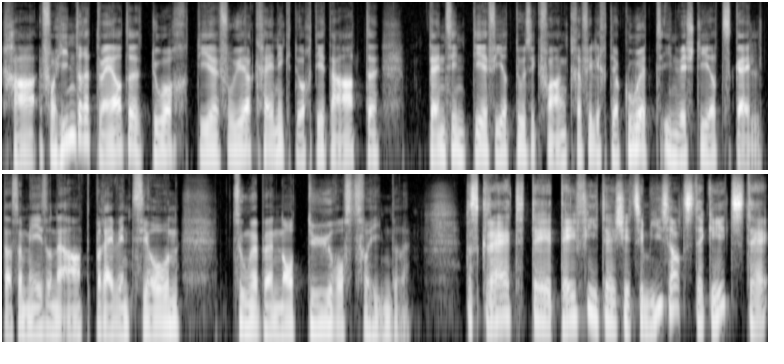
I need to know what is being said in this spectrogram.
kann verhindert werden durch die Früherkennung, durch die Daten, dann sind die 4000 Franken vielleicht ja gut investiertes Geld. Also mehr so eine Art Prävention, um eben noch teureres zu verhindern. Das Gerät, der Defi, der ist jetzt im Einsatz, der gibt's, der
